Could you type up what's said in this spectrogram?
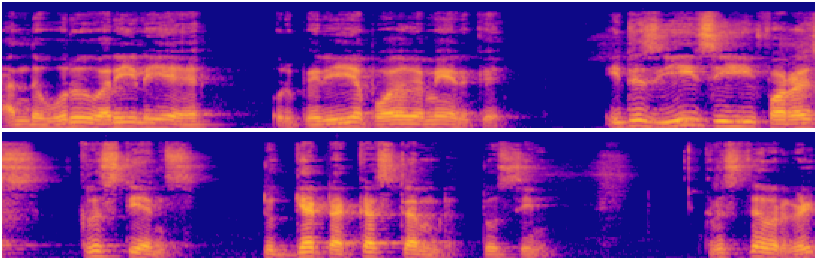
அந்த ஒரு வரியிலேயே ஒரு பெரிய போதகமே இருக்குது it is easy for us Christians to get accustomed to sin கிறிஸ்தவர்கள்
